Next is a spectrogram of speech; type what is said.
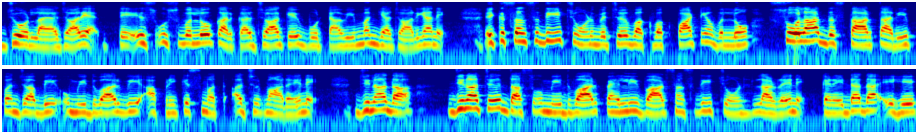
ਜ਼ੋਰ ਲਾਇਆ ਜਾ ਰਿਹਾ ਹੈ ਤੇ ਇਸ ਉਸ ਵੱਲੋਂ ਘਰ ਘਰ ਜਾ ਕੇ ਵੋਟਾਂ ਵੀ ਮੰਗੀਆਂ ਜਾ ਰਹੀਆਂ ਨੇ। ਇੱਕ ਸੰਸਦੀ ਚੋਣ ਵਿੱਚ ਵੱਖ-ਵੱਖ ਪਾਰਟੀਆਂ ਵੱਲੋਂ 16 ਦਸਤਾਰਧਾਰੀ ਪੰਜਾਬੀ ਉਮੀਦਵਾਰ ਵੀ ਆਪਣੀ ਕਿਸਮਤ ਅਜਮਾ ਰਹੇ ਨੇ, ਜਿਨ੍ਹਾਂ ਦਾ ਜਿਨ੍ਹਾਂ 'ਚ 10 ਉਮੀਦਵਾਰ ਪਹਿਲੀ ਵਾਰ ਸੰਸਦੀ ਚੋਣ ਲੜ ਰਹੇ ਨੇ। ਕੈਨੇਡਾ ਦਾ ਇਹ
